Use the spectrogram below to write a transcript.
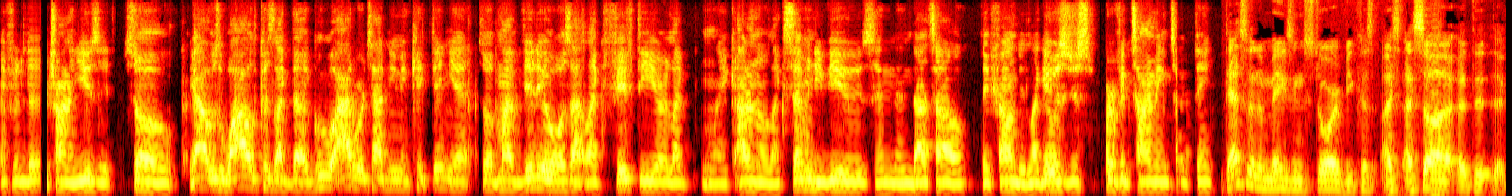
if you're trying to use it. So yeah, it was wild because like the Google AdWords hadn't even kicked in yet. So my video was at like 50 or like like I don't know like 70 views, and then that's how they found it. Like it was just perfect timing type thing. That's an amazing story because I, I saw uh, a, a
